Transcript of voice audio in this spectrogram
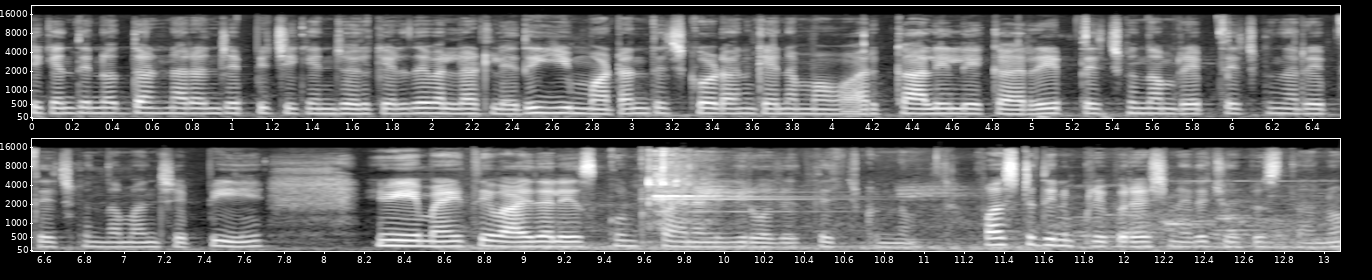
చికెన్ తినొద్దు అంటున్నారని చెప్పి చికెన్ జోలికి వెళ్తే వెళ్ళట్లేదు. ఈ మటన్ తెచ్చుకోవడానికైనా మా వారికి ఖాళీ లేక రేపు తెచ్చుకుందాం రేపు తెచ్చుకుందాం రేపు తెచ్చుకుందాం అని చెప్పి మేమైతే వాయిదాలు వేసుకుంటూ ఫైనల్ ఈ రోజు అయితే తెచ్చుకున్నాం. ఫస్ట్ దీని ప్రిపరేషన్ అయితే చూపిస్తాను.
